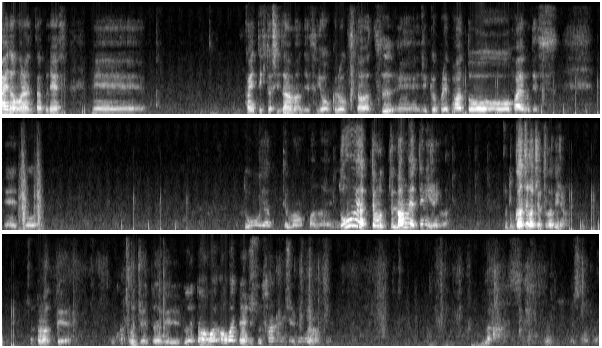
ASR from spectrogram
はい、どうも、ランタクです。えー、帰ってきたシザーマンですよ。クロックタワー2、えー、実況プレイパート5です。えっ、と、どうやっても開かない？どうやってもって何もやってねえじゃん、今。ちょっとガチャガチャやっただけじゃん。ちょっと待って。ガチャガチャやっただけで、どうやって開かってないじゃん。ちょっと30秒ぐらい待って。うわ、んどうしたのこれ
